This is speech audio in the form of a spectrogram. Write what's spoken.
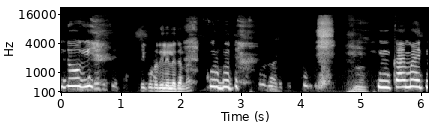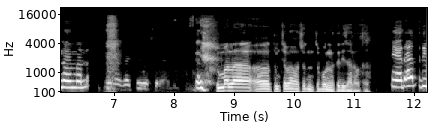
दोघी. ती कुठं दिलेलं आहे त्यांना? कुरडूत. हम्म. काय माहीत नाही मला. तुम्हाला अं, तुमच्या भावाचं तुमचं बोलणं कधी झालं होतं? हे रात्री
